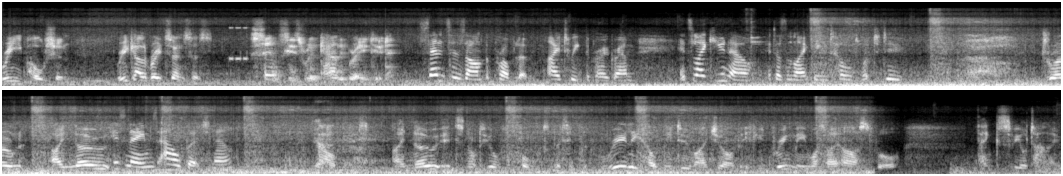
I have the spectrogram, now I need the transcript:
repulsion. Recalibrate sensors. Sensors recalibrated. Sensors aren't the problem. I tweak the program. It's like you now. It doesn't like being told what to do. Drone, I know. His name's Albert now. Albert, I know it's not your fault, but it would really help me do my job if you'd bring me what I asked for. Thanks for your time.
